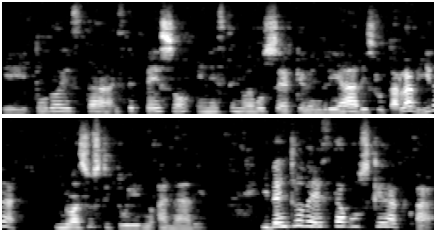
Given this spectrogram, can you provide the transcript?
eh, todo esta, este peso en este nuevo ser que vendría a disfrutar la vida no a sustituir a nadie. Y dentro de esta búsqueda ah,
